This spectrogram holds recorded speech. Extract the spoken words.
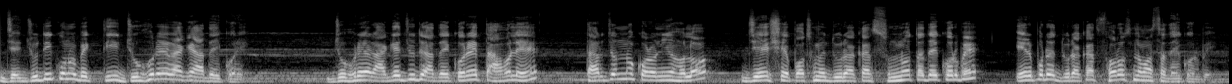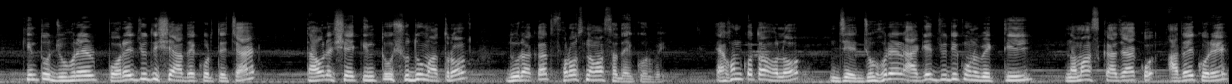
যে যদি কোনো ব্যক্তি জোহরের আগে আদায় করে, জোহরের আগে যদি আদায় করে, তাহলে তার জন্য করণীয় হলো যে সে প্রথমে দুরাকাত শূন্যত আদায় করবে, এরপরে দুরাকাত ফরজ নামাজ আদায় করবে। কিন্তু জোহরের পরে যদি সে আদায় করতে চায় তাহলে সে কিন্তু শুধুমাত্র দুরাকাত ফরজ নামাজ আদায় করবে। এখন কথা হলো যে জোহরের আগে যদি কোনো ব্যক্তি নামাজ কাজা আদায় করে,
